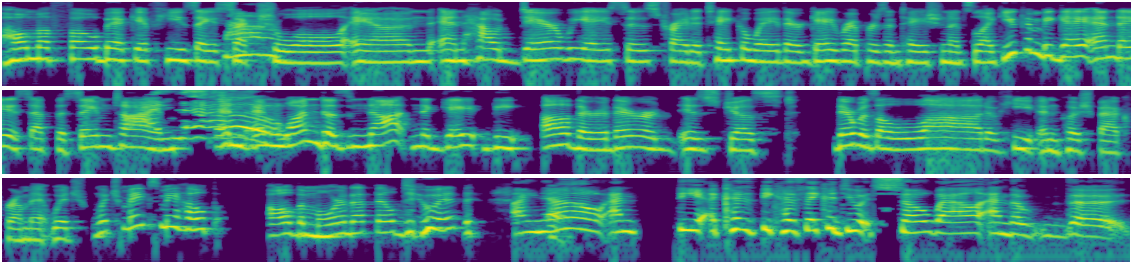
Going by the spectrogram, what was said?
homophobic if he's asexual and and how dare we aces try to take away their gay representation. It's like you can be gay and ace at the same time and and one does not negate the other. There is just there was a lot of heat and pushback from it, which which makes me hope all the more that they'll do it. I know, and the because because they could do it so well, and the the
